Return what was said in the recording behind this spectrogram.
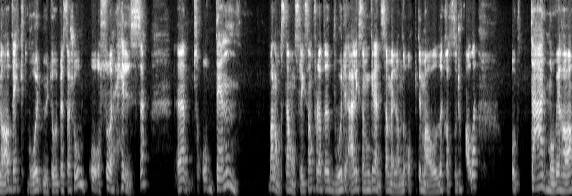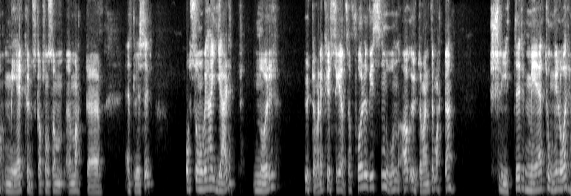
lav vekt går utover prestasjon, og også helse. Eh, og den balansen er vanskelig. For det, hvor er liksom grensa mellom det optimale og det katastrofale? Og der må vi ha mer kunnskap, sånn som Marte etterlyser. Og så må vi ha hjelp når utøverne krysser grensa. For hvis noen av utøverne til Marte sliter med tunge lår,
